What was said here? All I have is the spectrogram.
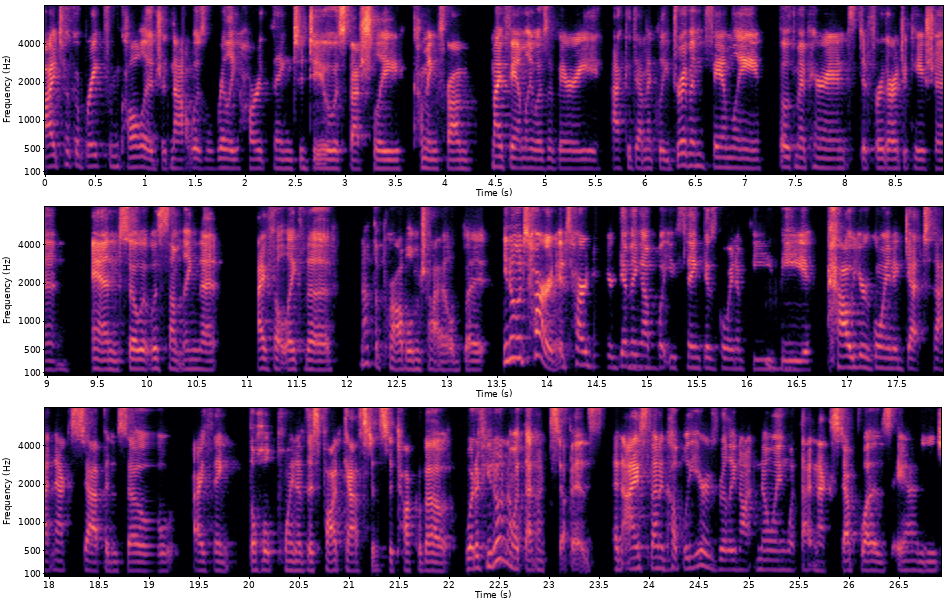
I took a break from college and that was a really hard thing to do, especially coming from my family was a very academically driven family. Both my parents did further education. And so it was something that I felt like the not the problem child, but you know, it's hard. It's hard. You're giving up mm-hmm. what you think is going to be mm-hmm. the how you're going to get to that next step. And so I think the whole point of this podcast is to talk about what if you don't know what that next step is. And I spent a couple years really not knowing what that next step was. And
